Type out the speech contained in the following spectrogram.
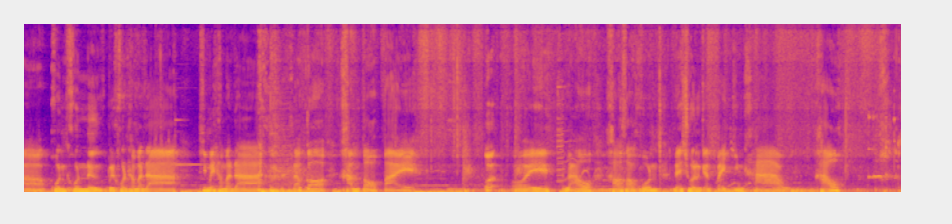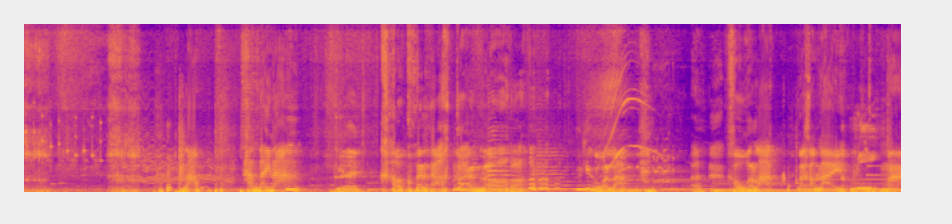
อ่าคนคนหนึ่งเป็นคนธรรมดาที่ไม่ธรรมดา แล้วก็คำต่อไป เอยโอ้ยแล้วเขาสองคนได้ชวนกันไปกินข้าว เขาหลับ ทันใดนั้น มีอะไร เขาก็รักกันเหรอไม่เกี่ยวกับวันรัก เออเขาก็รักรักกับอะไรรักลูกไม่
